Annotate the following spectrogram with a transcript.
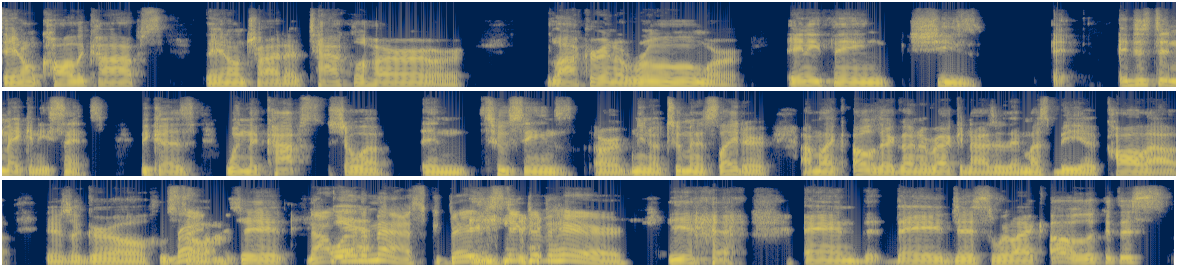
they don't call the cops. They don't try to tackle her or lock her in a room or anything. She's, it, it just didn't make any sense because when the cops show up in two scenes or you know two minutes later i'm like oh they're going to recognize her. There must be a call out. There's a girl who stole Right. our shit. Not wearing Yeah. a mask. Very distinctive hair. Yeah. And they just were like oh look at this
